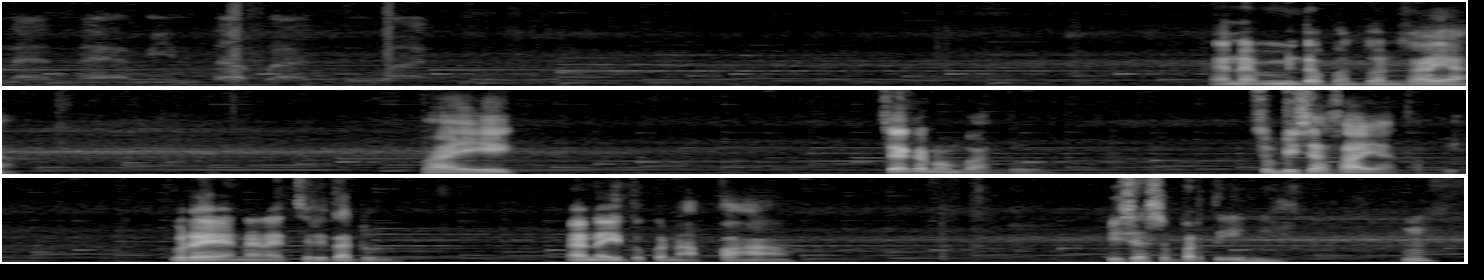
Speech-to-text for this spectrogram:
Nenek minta. Nenek meminta bantuan saya. Baik, saya akan membantu. Sebisa saya tapi. Sebenarnya nenek cerita dulu. Nenek itu kenapa bisa seperti ini? Jadi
